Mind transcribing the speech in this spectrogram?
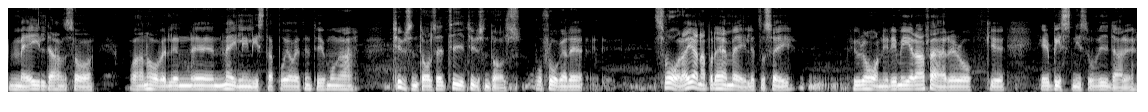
mail där han sa, och han har väl en, en mailinglista på jag vet inte hur många tusentals eller tiotusentals och frågade Svara gärna på det här mejlet och säg hur har ni det med era affärer och eh, er business och vidare.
